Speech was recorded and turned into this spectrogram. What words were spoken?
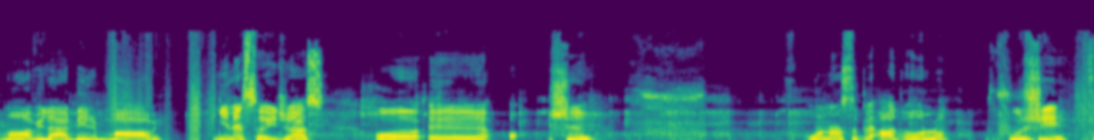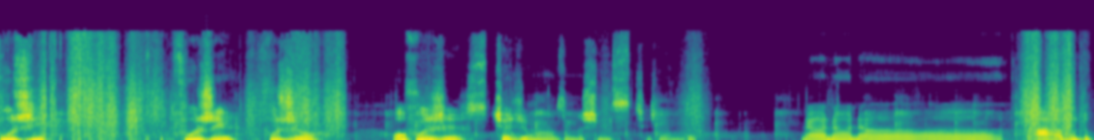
mavilerdenim mavi. Yine sayacağız. O o- şey o nasıl bir ad oğlum? Fuji. Fuji. Fuji. Fuji o. O Fuji. Sıçacağım ağzına şimdi sıçacağım da. No no no. Aha buldum.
